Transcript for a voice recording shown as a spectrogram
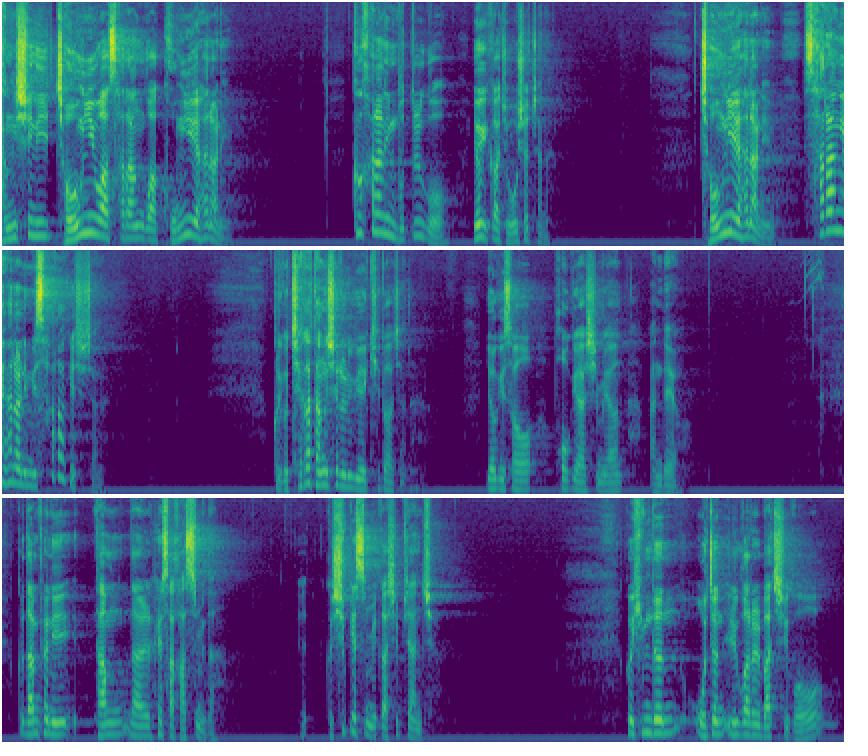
당신이 정의와 사랑과 공의의 하나님, 그 하나님 붙들고 여기까지 오셨잖아요. 정의의 하나님, 사랑의 하나님이 살아계시잖아요. 그리고 제가 당신을 위해 기도하잖아요. 여기서 포기하시면 안 돼요. 그 남편이 다음날 회사 갔습니다. 그 쉽겠습니까? 쉽지 않죠. 그 힘든 오전 일과를 마치고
